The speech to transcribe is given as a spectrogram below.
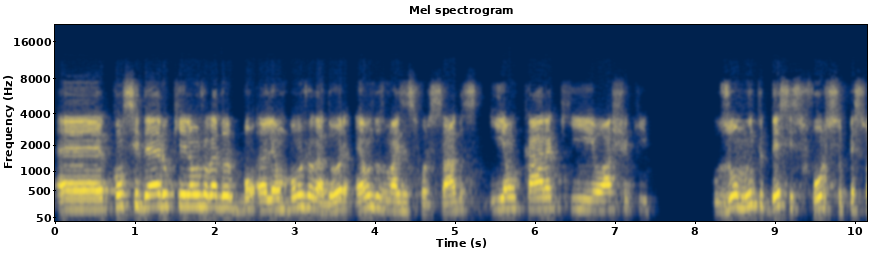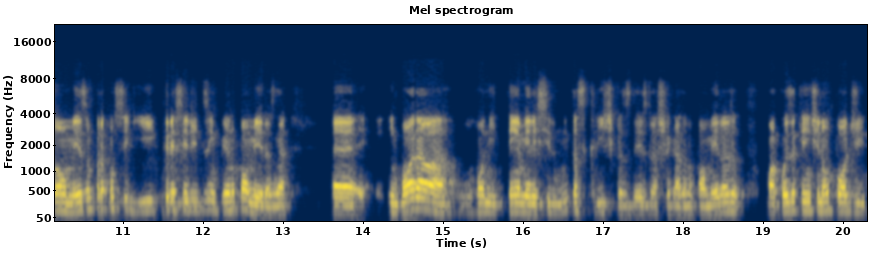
É, considero que ele é um jogador bom, ele é um bom jogador, é um dos mais esforçados e é um cara que eu acho que usou muito desse esforço pessoal mesmo para conseguir crescer de desempenho no Palmeiras, né? É, embora o Rony tenha merecido muitas críticas desde a chegada no Palmeiras, uma coisa que a gente não pode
